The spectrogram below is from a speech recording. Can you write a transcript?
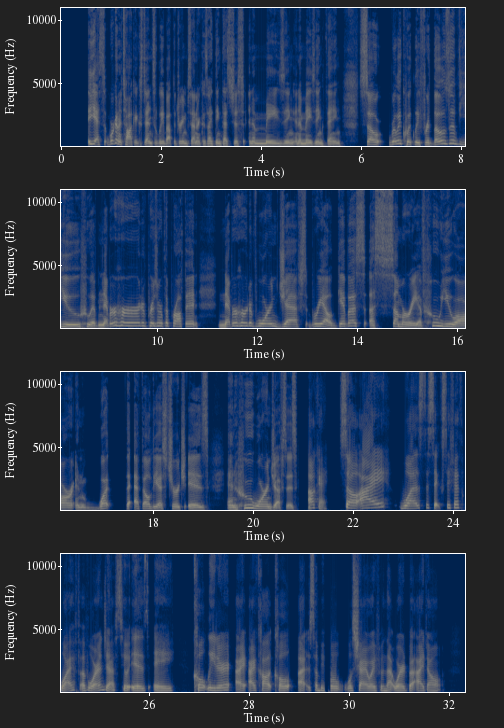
Yes, we're going to talk extensively about the Dream Center because I think that's just an amazing, an amazing thing. So, really quickly, for those of you who have never heard of Prisoner of the Prophet, never heard of Warren Jeffs, Briell, give us a summary of who you are and what the FLDS Church is and who Warren Jeffs is. Okay. So I was the 65th wife of Warren Jeffs, who is a cult leader. I, I call it cult. Uh, some people will shy away from that word, but I don't.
